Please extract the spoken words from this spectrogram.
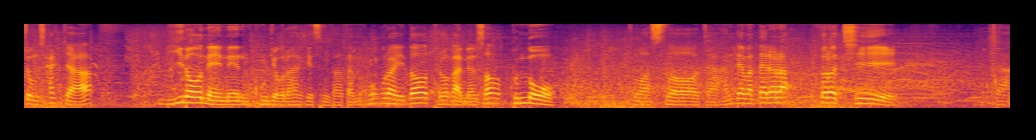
좀 살짝 밀어내는 공격을 하겠습니다. 그 다음에 호그라이더 들어가면서 분노 좋았어. 자 한 대만 때려라. 그렇지. 자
